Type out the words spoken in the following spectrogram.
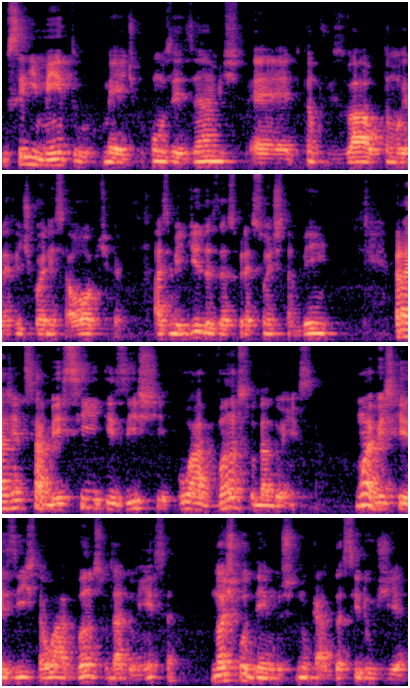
o seguimento médico com os exames é, de campo visual, tomografia de coerência óptica, as medidas das pressões também, para a gente saber se existe o avanço da doença. Uma vez que exista o avanço da doença, nós podemos, no caso da cirurgia,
